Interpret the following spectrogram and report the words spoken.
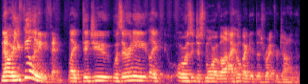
Now, are you feeling anything? Like, did you? Was there any like, or was it just more of a? I hope I get this right for Jonathan.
